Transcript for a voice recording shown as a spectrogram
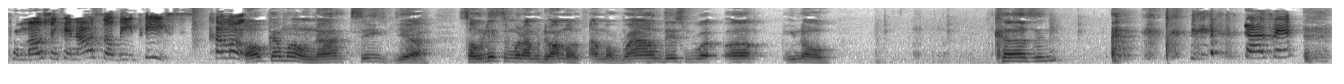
Promotion can also be peace. Come on. Oh, come on now. See, yeah. So listen, what I'm gonna do? I'm gonna I'm gonna round this up. You know, cousin. cousin.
